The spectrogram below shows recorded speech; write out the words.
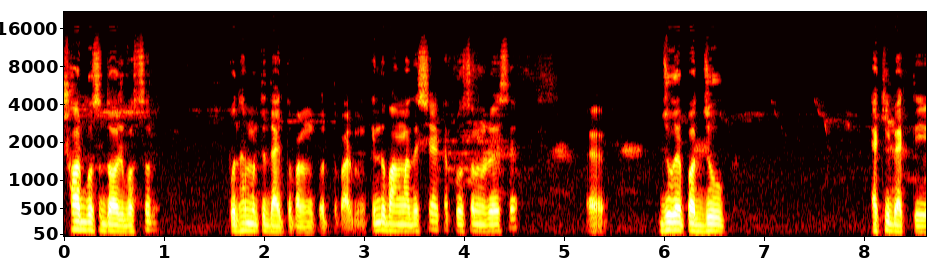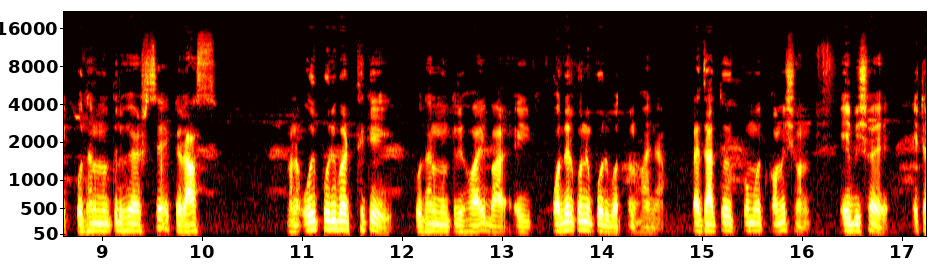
সর্বোচ্চ দশ বছর প্রধানমন্ত্রীর দায়িত্ব পালন করতে পারবেন। কিন্তু বাংলাদেশে একটা প্রচলন রয়েছে যুগের পর যুগ একই ব্যক্তি প্রধানমন্ত্রী হয়ে আসছে, একটা রাজ মানে ওই পরিবার থেকেই প্রধানমন্ত্রী হয় বা এই পদের কোনো পরিবর্তন হয় না। তাই জাতীয় ঐক্যমত কমিশন এই বিষয়ে এটা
